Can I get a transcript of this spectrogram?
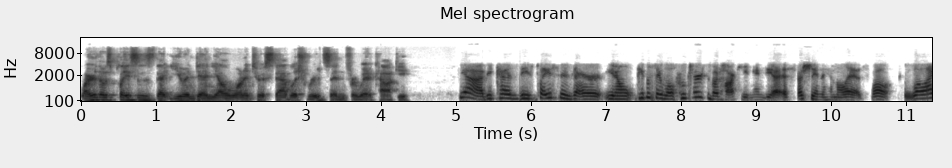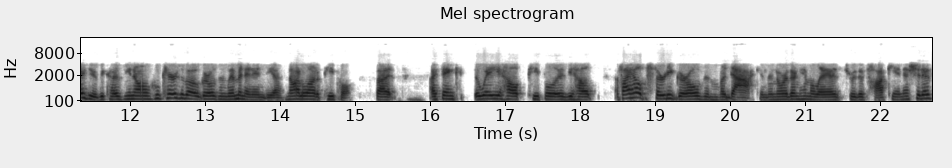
why are those places that you and Danielle wanted to establish roots in for WIC hockey? Yeah, because these places are, you know, people say, well, who cares about hockey in India, especially in the Himalayas? Well, well, I do because, you know, who cares about girls and women in India? Not a lot of people. But I think the way you help people is you help. If I help 30 girls in Ladakh in the northern Himalayas through this hockey initiative,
